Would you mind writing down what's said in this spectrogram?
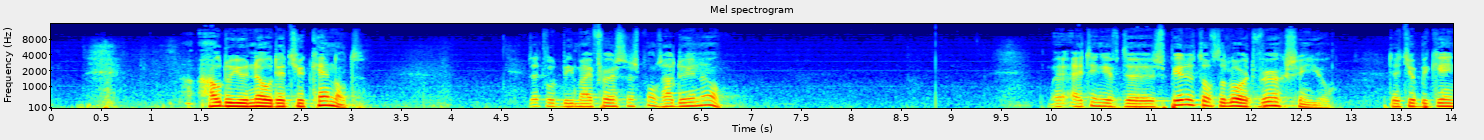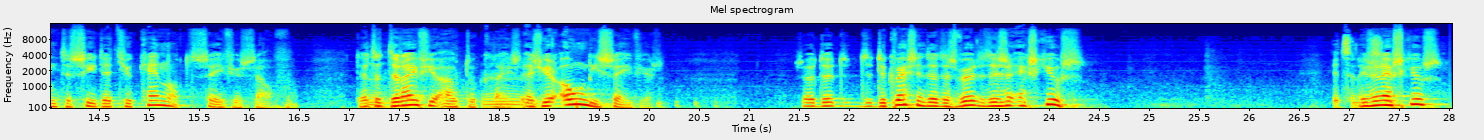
How do you know that you cannot? That would be my first response. How do you know? I think if the Spirit of the Lord works in you, that you begin to see that you cannot save yourself, that mm. it drives you out to Christ mm. as your only Savior. So the, the, the question that is worded is an excuse. It's an, it's excuse. an excuse.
